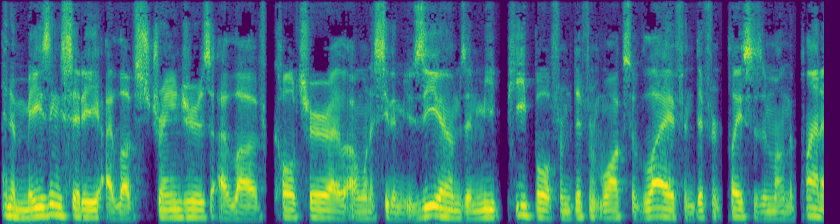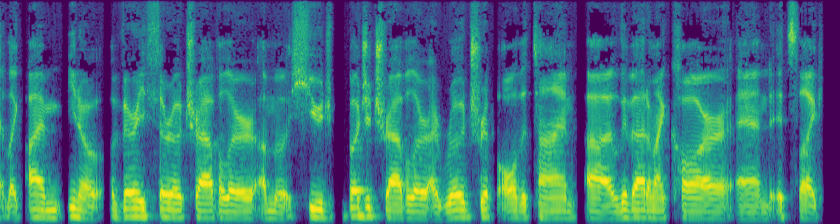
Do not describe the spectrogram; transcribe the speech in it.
an amazing city. I love strangers. I love culture. I, I want to see the museums and meet people from different walks of life and different places among the planet. Like I'm, you know, a very thorough traveler. I'm a huge budget traveler. I road trip all the time. Uh, I live out of my car, and it's like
